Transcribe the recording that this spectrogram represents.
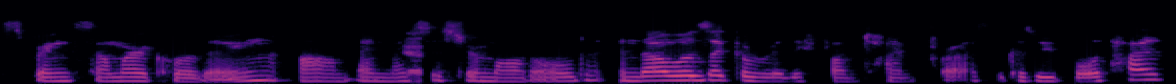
spring summer clothing. Um, and my Yeah. sister modeled, and that was like a really fun time for us because we both had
